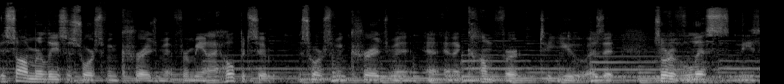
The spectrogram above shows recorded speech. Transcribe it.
this psalm really is a source of encouragement for me, and I hope it's a source of encouragement and a comfort to you as it sort of lists these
